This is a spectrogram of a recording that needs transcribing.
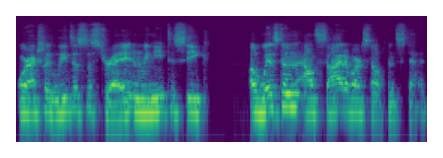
or actually leads us astray, and we need to seek a wisdom outside of ourself instead.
